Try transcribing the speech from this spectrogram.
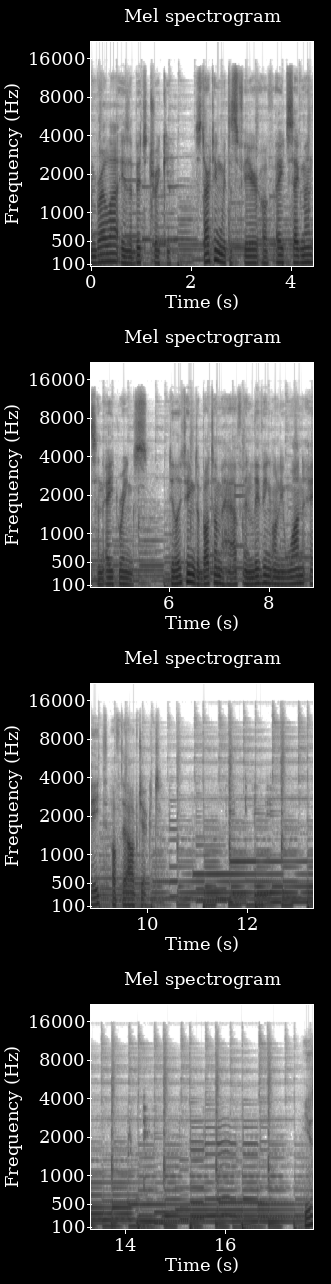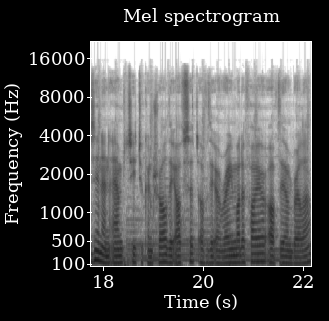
umbrella is a bit tricky, starting with a sphere of 8 segments and 8 rings, deleting the bottom half and leaving only 1 eighth of the object. Using an empty to control the offset of the array modifier of the umbrella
